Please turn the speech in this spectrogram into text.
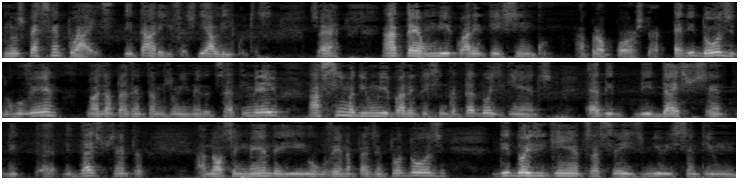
nos percentuais de tarifas, de alíquotas. Certo? Até o 1045, a proposta é de 12 do governo. Nós apresentamos uma emenda de 7,5. Acima de 1.045 até 2.500 é de, de 10%, de, é, de 10% a nossa emenda e o governo apresentou 12. De 2.500 a 6.101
